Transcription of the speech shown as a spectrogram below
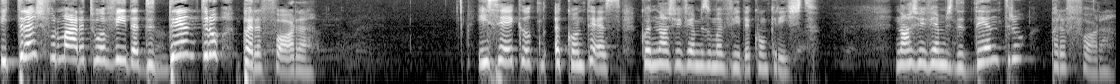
e transformar a tua vida de dentro para fora. Isso é aquilo que acontece quando nós vivemos uma vida com Cristo. Nós vivemos de dentro para fora.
